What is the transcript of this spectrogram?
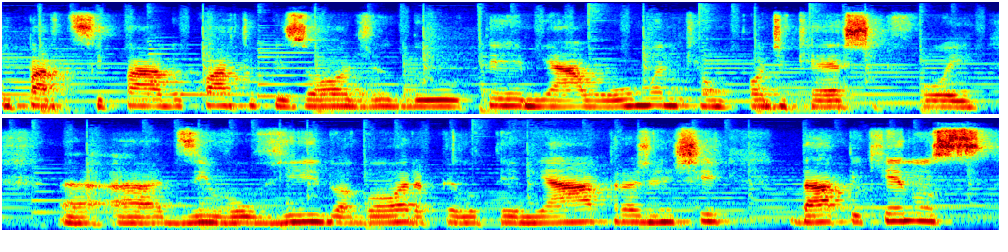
e participar do quarto episódio do TMA Woman, que é um podcast que foi uh, uh, desenvolvido agora pelo TMA para a gente dar pequenos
